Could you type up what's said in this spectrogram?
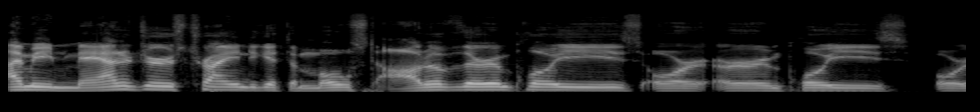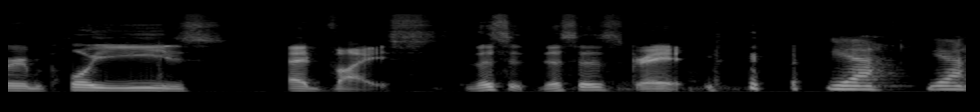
i mean managers trying to get the most out of their employees or or employees or employees advice this is this is great yeah yeah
